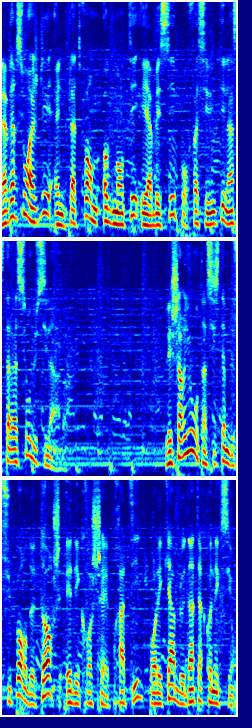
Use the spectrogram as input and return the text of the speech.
La version HD a une plateforme augmentée et abaissée pour faciliter l'installation du cylindre. Les chariots ont un système de support de torches et des crochets pratiques pour les câbles d'interconnexion.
